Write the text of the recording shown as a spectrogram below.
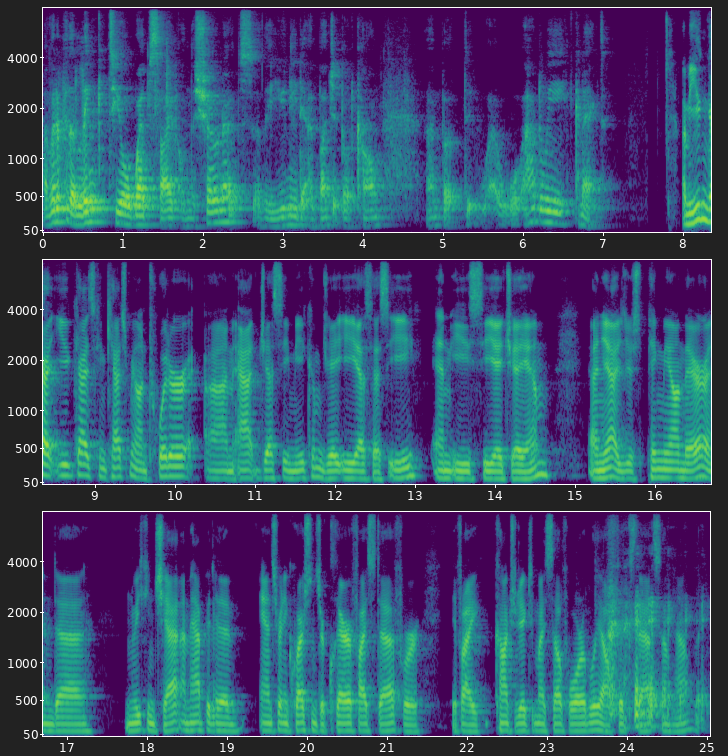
I'm going to put a link to your website on the show notes, the you need it at budget.com. Um, but how do we connect? I mean, you can get, you guys can catch me on Twitter. I'm at Jesse Mecham, J E S S E M E C H A M, and yeah, you just ping me on there, and uh, and we can chat. I'm happy to answer any questions or clarify stuff, or if I contradicted myself horribly, I'll fix that somehow. But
